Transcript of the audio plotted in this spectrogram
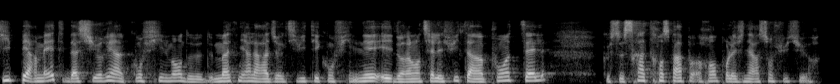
qui permettent d'assurer un confinement, de, maintenir la radioactivité confinée et de ralentir les fuites à un point tel que ce sera transparent pour les générations futures.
